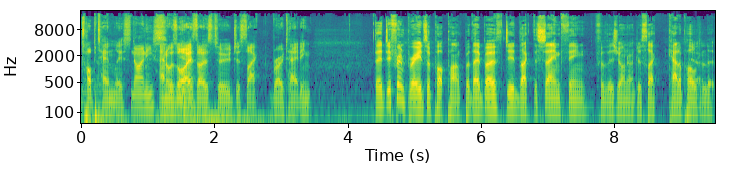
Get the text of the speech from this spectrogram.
top ten list, Nineties. and it was always those two just like rotating. They're different breeds of pop punk, but they both did like the same thing for the genre, just like catapulted it,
